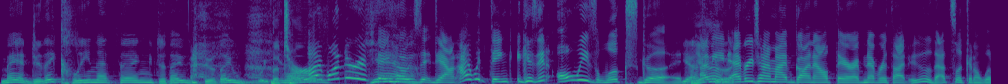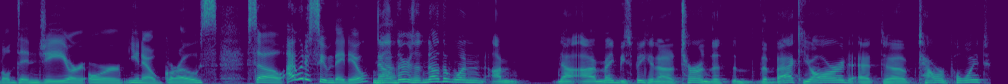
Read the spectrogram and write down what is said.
man, do they clean that thing? Do they? Do they? the turf? I wonder if they hose it down. I would think because it always looks good. Yeah. I mean, every time I've gone out there, I've never thought, "Ooh, that's looking a little dingy or, or you know, gross." So I would assume they do. Now there's another one. I'm now I may be speaking out of turn. The the, the backyard at uh, Tower Point.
